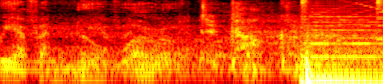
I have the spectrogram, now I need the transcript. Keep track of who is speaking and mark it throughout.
Speaker 1: We have a new world to conquer.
